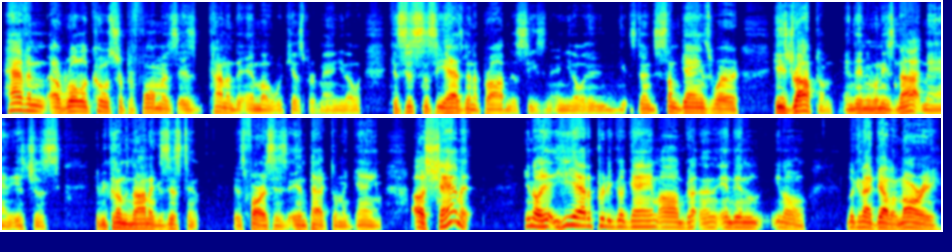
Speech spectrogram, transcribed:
having a roller coaster performance is kind of the MO with Kispert, man. You know, consistency has been a problem this season. And, you know, there's some games where he's dropped them. And then when he's not, man, it's just, it becomes non existent as far as his impact on the game. Uh, Shamet, you know, he, he had a pretty good game. Um, and then, you know, looking at Gallinari,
